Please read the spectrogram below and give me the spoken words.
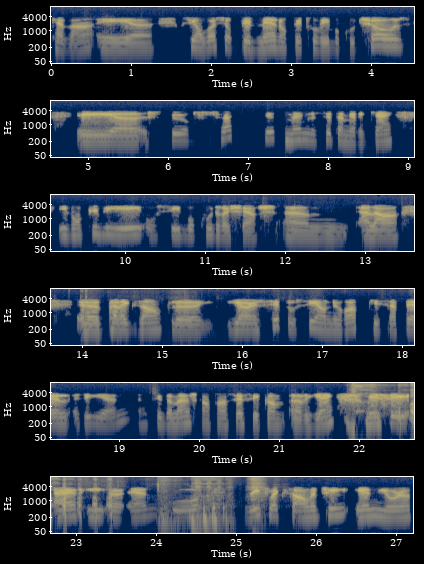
qu'avant. Et euh, si on va sur PubMed, on peut trouver beaucoup de choses. Et euh, sur chaque site, même le site américain, ils vont publier aussi beaucoup de recherches. Euh, alors, par exemple, il y a un site aussi en Europe qui s'appelle RIEN. C'est dommage qu'en français, c'est comme rien, mais c'est R-I-E-N pour Reflexology in Europe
